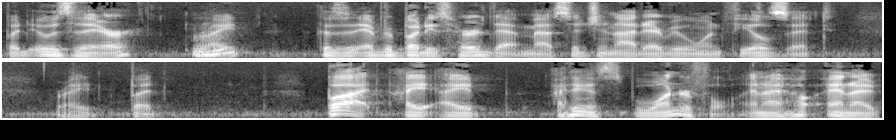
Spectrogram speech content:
but it was there, mm-hmm. right? Because everybody's heard that message, and not everyone feels it, right? But but I, I think it's wonderful, and I and I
